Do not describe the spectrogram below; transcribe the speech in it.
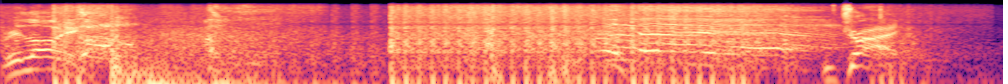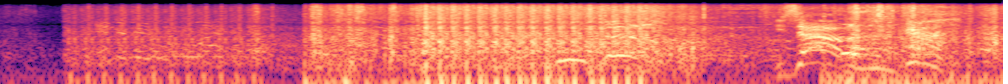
Reloading. Try. He's out.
